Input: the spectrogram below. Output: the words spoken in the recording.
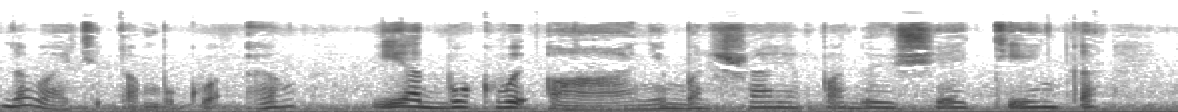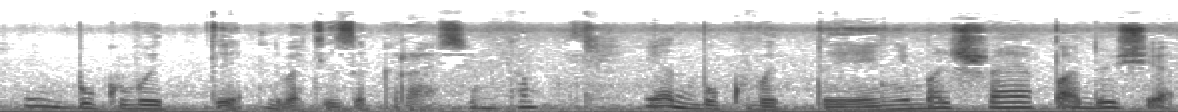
Давайте там буква Л. И от буквы А небольшая падающая тенька. И буквы Т. Давайте закрасим там. И от буквы Т небольшая падающая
